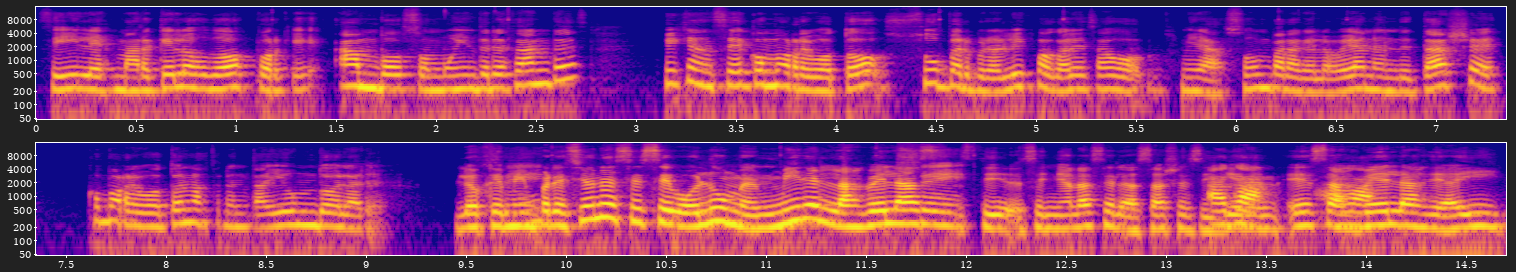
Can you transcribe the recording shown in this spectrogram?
¿sí? Les marqué los dos porque ambos son muy interesantes. Fíjense cómo rebotó súper prolijo. Acá les hago, mira, zoom para que lo vean en detalle. Cómo rebotó en los 31 dólares. Lo que me impresiona es ese volumen. Miren las velas, Sí. si, señalase las hayas si Acá, quieren, esas acá. velas de ahí.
